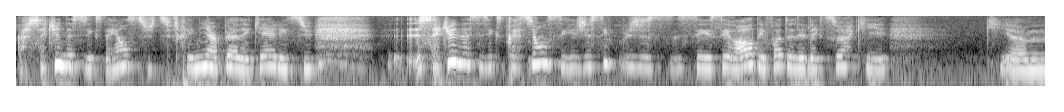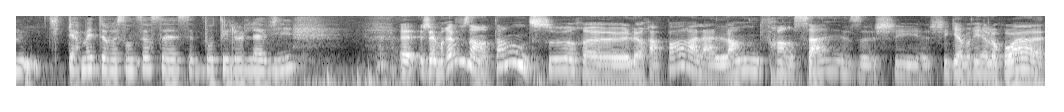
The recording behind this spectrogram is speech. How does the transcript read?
À chacune de ces expériences, tu, frémis un peu avec elle et tu chacune de ces expressions, c'est, je c'est, rare. Des fois, as des lectures qui, qui, euh, qui, te permettent de ressentir cette beauté-là de la vie. Euh, j'aimerais vous entendre sur euh, le rapport à la langue française chez, chez Gabriel Roy.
